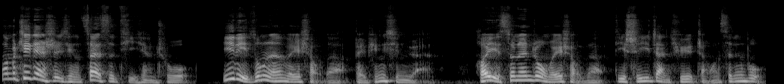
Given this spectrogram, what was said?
那么这件事情再次体现出以李宗仁为首的北平行员和以孙连仲为首的第十一战区长官司令部。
